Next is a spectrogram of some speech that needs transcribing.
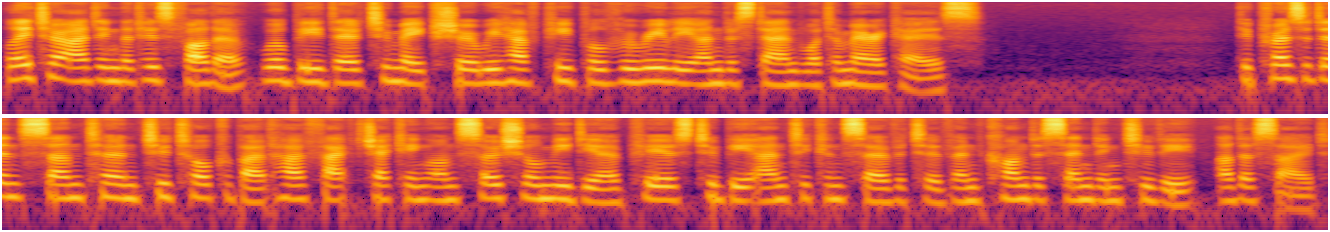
Later adding that his father will be there to make sure we have people who really understand what America is. The president's son turned to talk about how fact checking on social media appears to be anti conservative and condescending to the other side.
